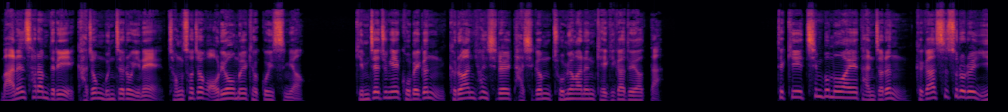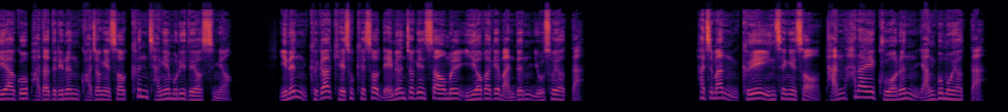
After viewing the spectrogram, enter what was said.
많은 사람들이 가족 문제로 인해 정서적 어려움을 겪고 있으며 김재중의 고백은 그러한 현실을 다시금 조명하는 계기가 되었다. 특히 친부모와의 단절은 그가 스스로를 이해하고 받아들이는 과정에서 큰 장애물이 되었으며 이는 그가 계속해서 내면적인 싸움을 이어가게 만든 요소였다. 하지만 그의 인생에서 단 하나의 구원은 양부모였다.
